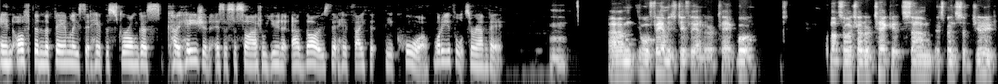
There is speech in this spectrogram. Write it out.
And often the families that have the strongest cohesion as a societal unit are those that have faith at their core. What are your thoughts around that? Mm. Um, well, families definitely under attack. Well, not so much under attack. It's um, it's been subdued.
